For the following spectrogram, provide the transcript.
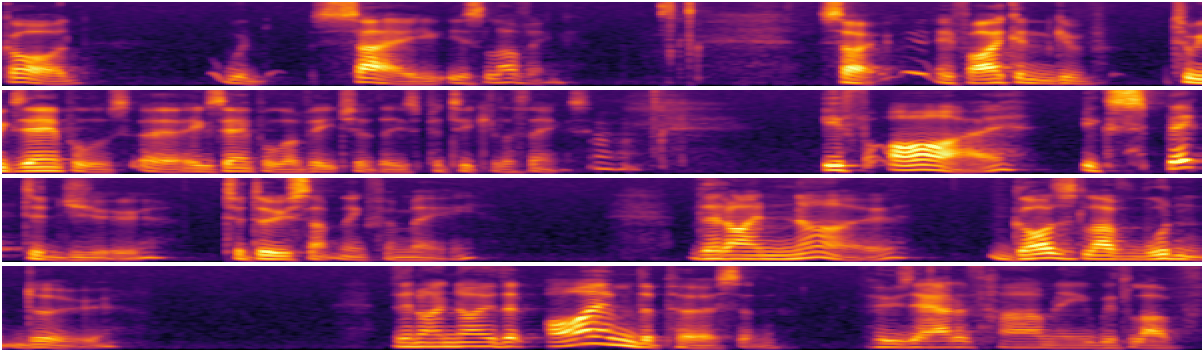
god would say is loving so, if I can give two examples, uh, example of each of these particular things. If I expected you to do something for me that I know God's love wouldn't do, then I know that I'm the person who's out of harmony with love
